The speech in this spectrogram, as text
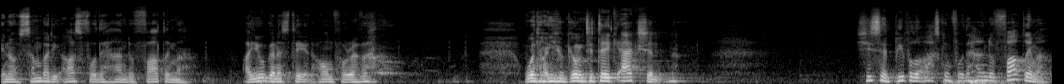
You know, somebody asked for the hand of Fatima. Are you going to stay at home forever? when are you going to take action? She said, People are asking for the hand of Fatima.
